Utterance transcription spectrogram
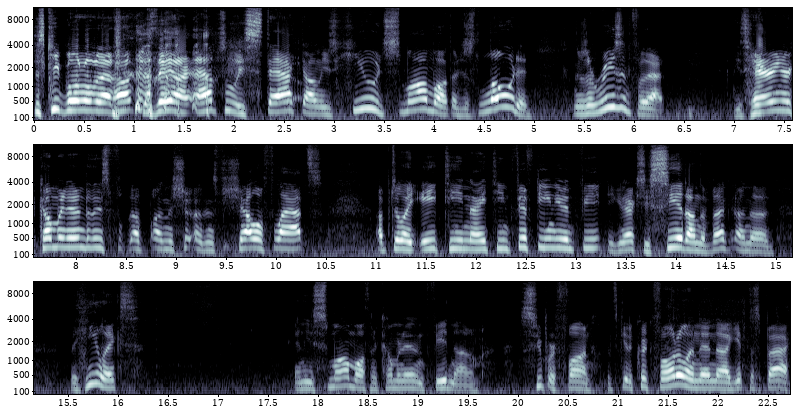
Just keep going over that hump because they are absolutely stacked on these huge smallmouth. They're just loaded. There's a reason for that. These herring are coming into these up on the sh- on these shallow flats up to like 18, 19, 15 even feet. You can actually see it on the on the the helix. And these smallmouth are coming in and feeding on them. Super fun. Let's get a quick photo and then uh, get this back.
